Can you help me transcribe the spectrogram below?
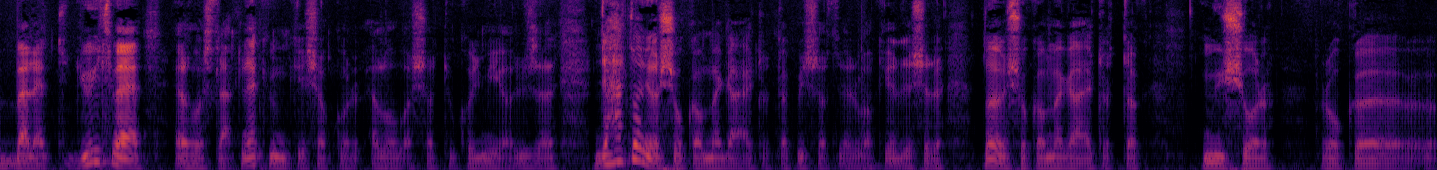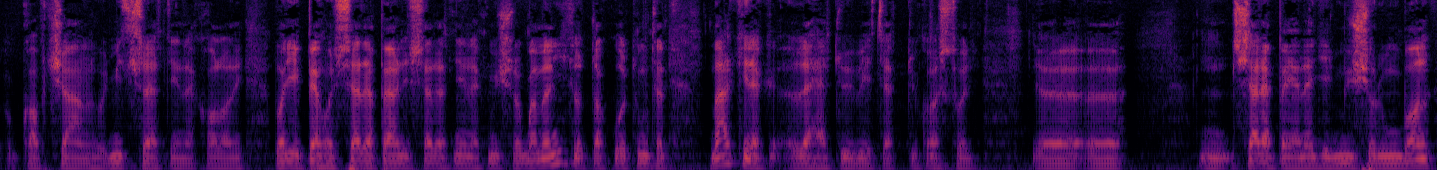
be lett gyűjtve, elhozták nekünk, és akkor elolvashatjuk, hogy mi az üzenet. De hát nagyon sokan megállítottak, visszatérve a kérdésre, nagyon sokan megállítottak műsorok kapcsán, hogy mit szeretnének hallani, vagy éppen, hogy szerepelni szeretnének műsorokban, mert nyitottak voltunk, tehát bárkinek lehetővé tettük azt, hogy ö, ö, szerepeljen egy-egy műsorunkban.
